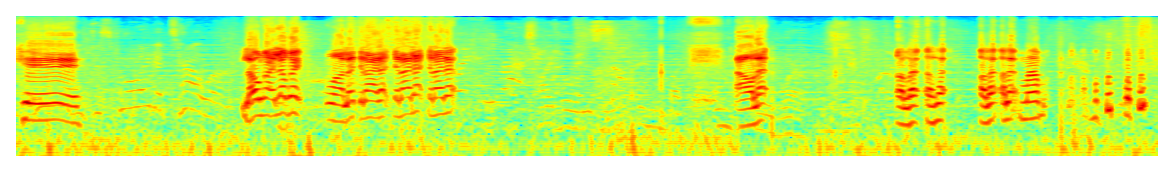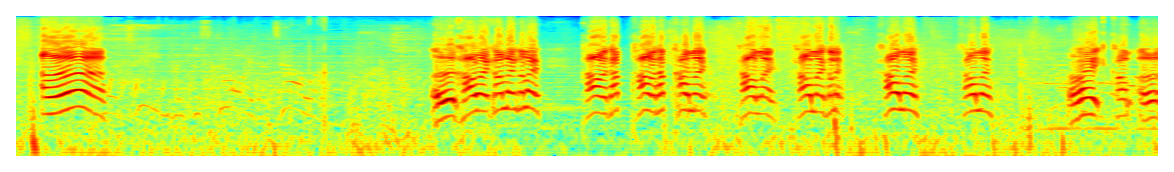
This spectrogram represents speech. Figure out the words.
เค แล้วไงแล้วไงมาแล้วจะได้แล้วจะได้แล้วจะได้แล้วเอาละเอาละเอาละเอาละเอาละมาปึ๊บปึ๊บเออ เออเข้าเลยเข้าเลยเข้าเลยเข้าเลยครับเข้าเลยครับเข้าเลยเข้าเลยเข้าเลยเข้าเลยเข้าเลยเข้าเลยเอ้ยเข้าเออ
